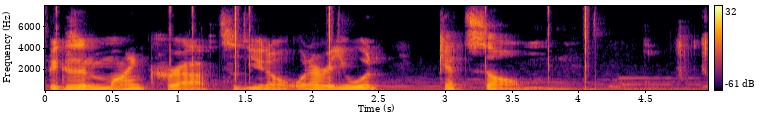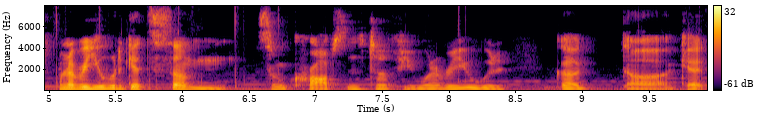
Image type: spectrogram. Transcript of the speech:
Because in Minecraft, you know, whenever you would get some, whenever you would get some, some crops and stuff, you, whenever you would uh, uh, get,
